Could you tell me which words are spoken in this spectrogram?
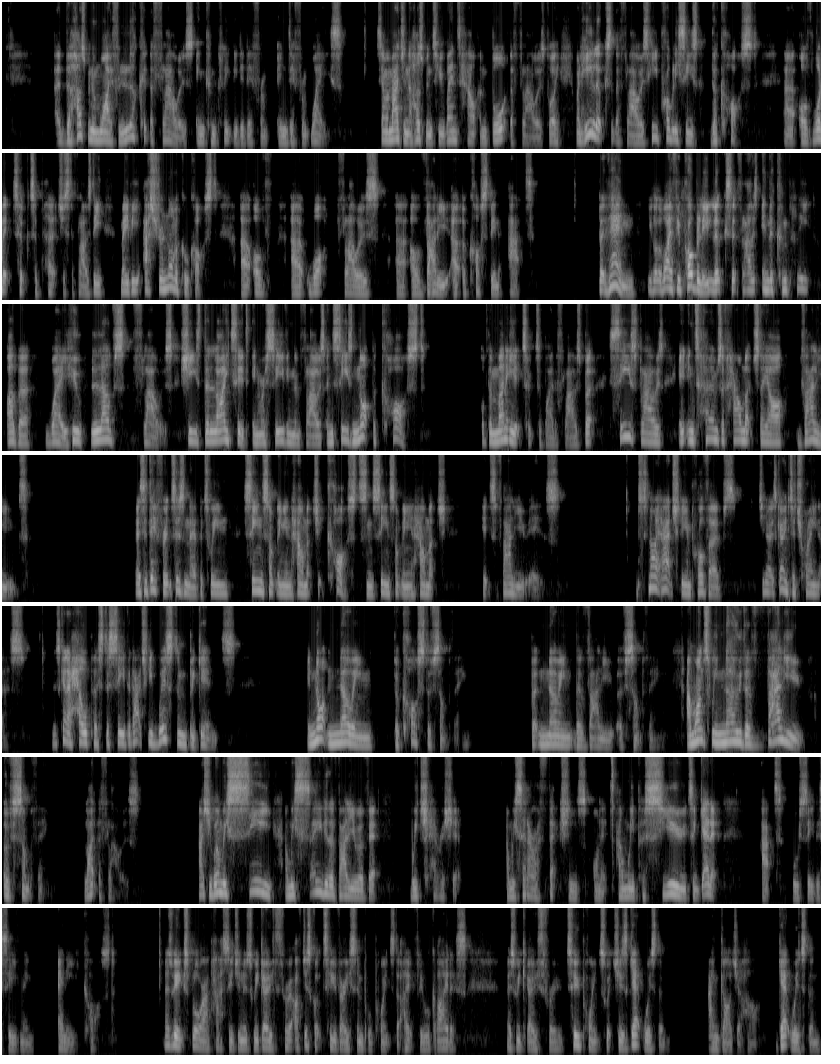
uh, the husband and wife look at the flowers in completely different in different ways. So imagine the husband who went out and bought the flowers. Well, when he looks at the flowers, he probably sees the cost uh, of what it took to purchase the flowers, the maybe astronomical cost uh, of uh, what flowers uh, are value are costing at but then you've got the wife who probably looks at flowers in the complete other way, who loves flowers. She's delighted in receiving them flowers and sees not the cost of the money it took to buy the flowers, but sees flowers in, in terms of how much they are valued. There's a difference, isn't there, between seeing something in how much it costs and seeing something in how much its value is. Tonight, actually, in Proverbs, you know, it's going to train us. It's going to help us to see that actually wisdom begins in not knowing the cost of something, but knowing the value of something. And once we know the value of something, like the flowers, actually, when we see and we savor the value of it, we cherish it and we set our affections on it and we pursue to get it at, we'll see this evening, any cost. As we explore our passage and as we go through it, I've just got two very simple points that hopefully will guide us as we go through. Two points, which is get wisdom and guard your heart. Get wisdom,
